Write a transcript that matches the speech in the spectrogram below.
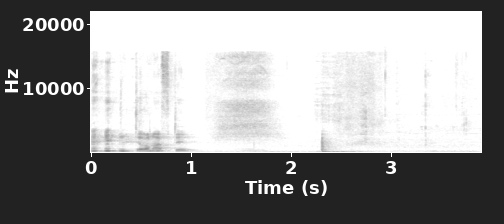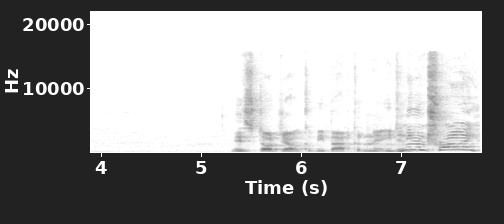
Don't have to. This dodge out could be bad, couldn't it? He didn't even try.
